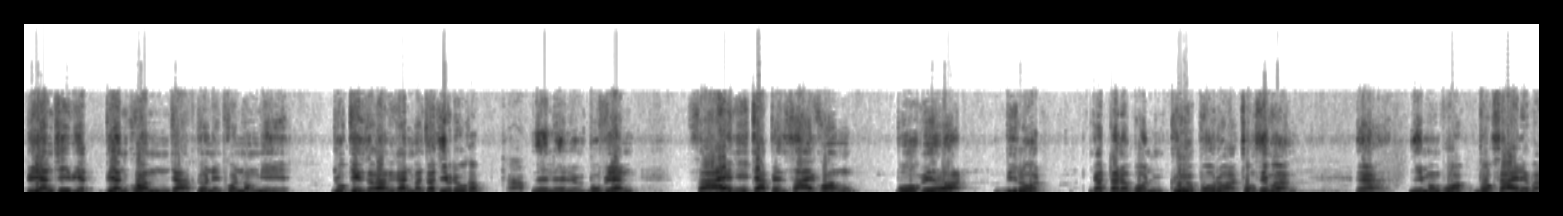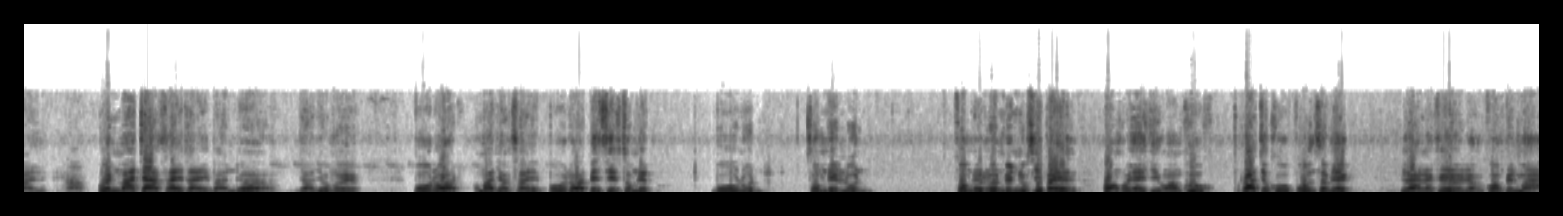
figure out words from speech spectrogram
เปลี่ยนชีวิตเปลี่ยนความยากจนในพ้นบางมี อยู่กินสว่างด้วยกันมันจะทิวดูครับ ครับนี่นี่นี่ปูเปลี่ยน สายนี่จะเป็นสายของปูวิโรธวิโรธยัตนบนคือปูรอดทงสีเมืองอ่านี่มันบวกบวกสายได้บ่านครับเพิ่นมาจากสายสายบานเด้ออย่าโยมเอ้ยปูรอดมาจากสายปูรอดเป็นศิษย์สมเด็จปูรุ่น สมเด็จรุ่น สมเด็จรุ่นเป็นลูกศิษย์ไปห้องพ่อใหญ่สีหอมคือราชครูปูนสำเร็จนั่นแหละคือเรื่องความเป็นมา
